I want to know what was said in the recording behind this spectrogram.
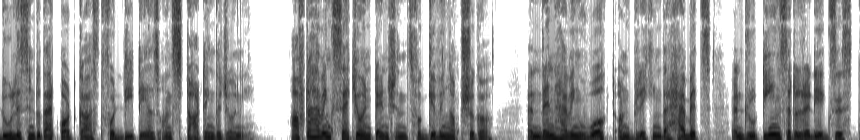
do listen to that podcast for details on starting the journey. After having set your intentions for giving up sugar and then having worked on breaking the habits and routines that already exist,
